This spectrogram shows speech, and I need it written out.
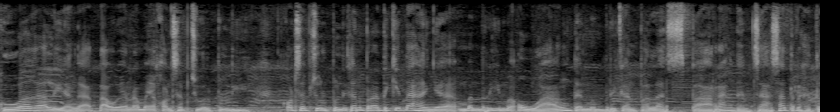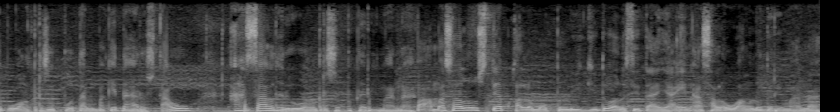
goa kali ya nggak tahu yang namanya konsep jual beli. Konsep jual beli kan berarti kita hanya menerima uang dan memberikan balas barang dan jasa terhadap uang tersebut tanpa kita harus tahu asal dari uang tersebut dari mana. Pak, masa lu setiap kalau mau beli gitu harus ditanyain asal uang lu dari mana?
